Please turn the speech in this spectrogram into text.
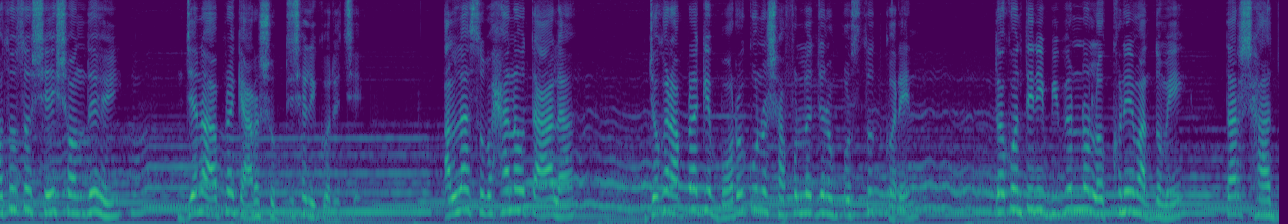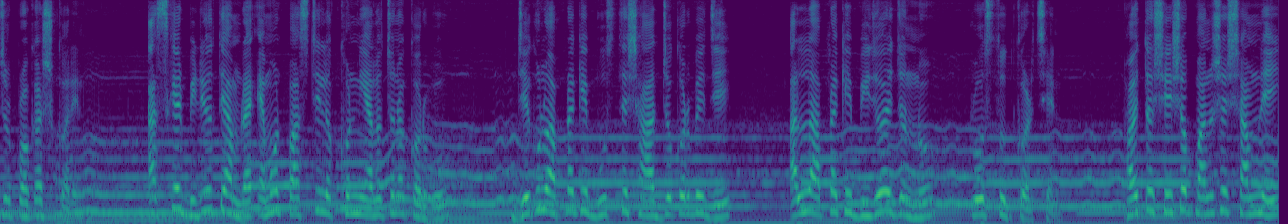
অথচ সেই সন্দেহই যেন আপনাকে আরও শক্তিশালী করেছে। আল্লাহ সুবাহানাও তাআলা যখন আপনাকে বড় কোনো সাফল্যের জন্য প্রস্তুত করেন, তখন তিনি বিভিন্ন লক্ষণের মাধ্যমে তার সাহায্য প্রকাশ করেন। আজকের ভিডিওতে আমরা এমন পাঁচটি লক্ষণ নিয়ে আলোচনা করব, যেগুলো আপনাকে বুঝতে সাহায্য করবে যে আল্লাহ আপনাকে বিজয়ের জন্য প্রস্তুত করছেন। হয়তো সেসব মানুষের সামনেই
